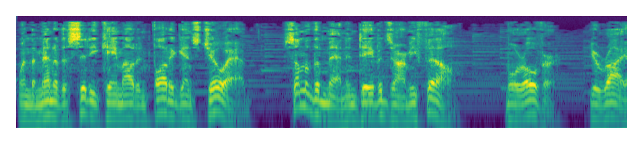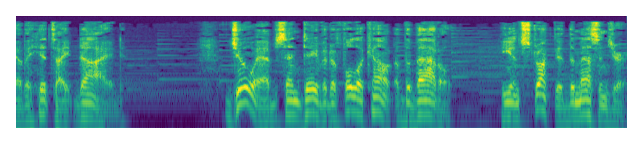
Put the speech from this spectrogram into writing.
When the men of the city came out and fought against Joab, some of the men in David's army fell. Moreover, Uriah the Hittite died. Joab sent David a full account of the battle. He instructed the messenger.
